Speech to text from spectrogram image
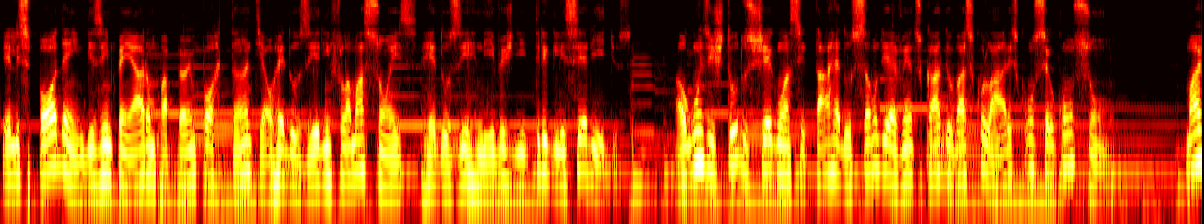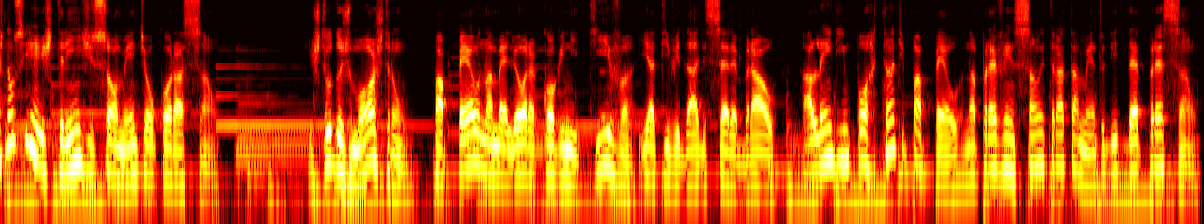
Eles podem desempenhar um papel importante ao reduzir inflamações, reduzir níveis de triglicerídeos. Alguns estudos chegam a citar a redução de eventos cardiovasculares com seu consumo. Mas não se restringe somente ao coração. Estudos mostram papel na melhora cognitiva e atividade cerebral, além de importante papel na prevenção e tratamento de depressão.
